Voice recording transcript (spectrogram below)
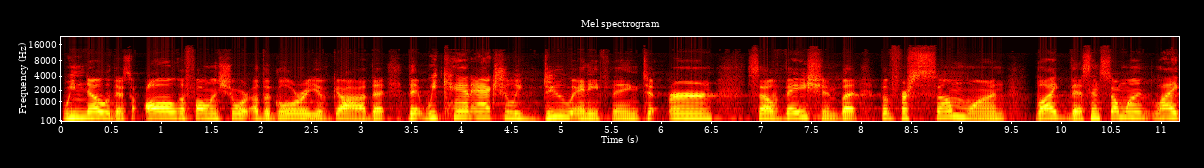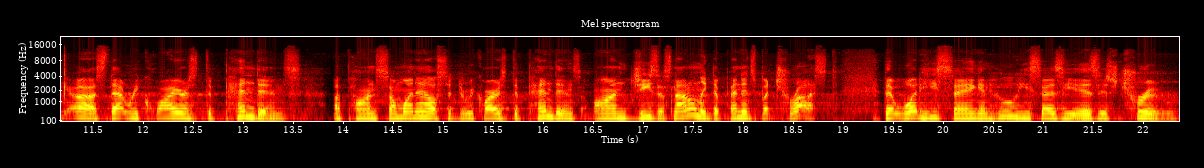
We know this, all have fallen short of the glory of God, that, that we can't actually do anything to earn salvation. But, but for someone like this and someone like us, that requires dependence upon someone else. It requires dependence on Jesus. Not only dependence, but trust that what he's saying and who he says he is is true.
